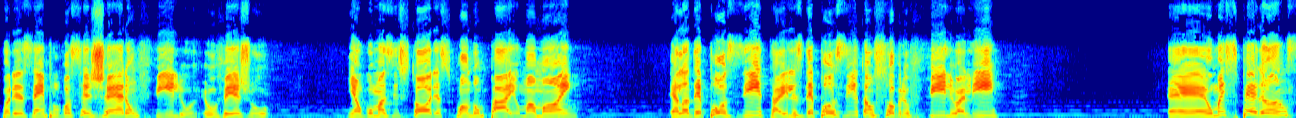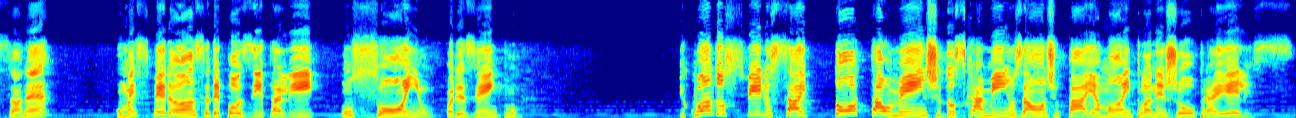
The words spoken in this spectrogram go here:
por exemplo, você gera um filho. Eu vejo em algumas histórias quando um pai e uma mãe ela deposita, eles depositam sobre o filho ali é, uma esperança, né? Uma esperança, deposita ali um sonho, por exemplo. E quando os filhos saem totalmente dos caminhos aonde o pai e a mãe planejou para eles,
